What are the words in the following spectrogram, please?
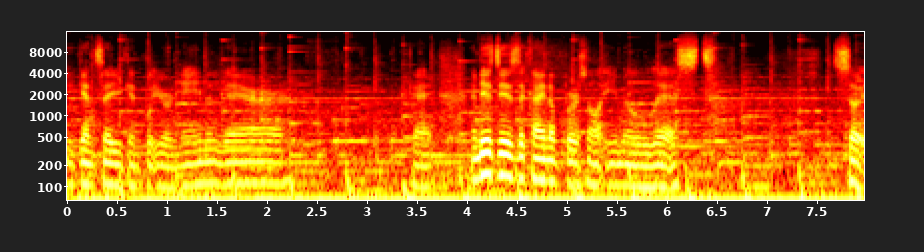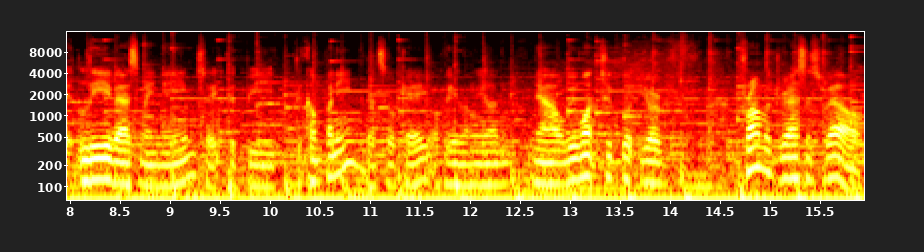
you can say you can put your name in there. Okay. And this is the kind of personal email list. So it leave as my name so it could be the company that's okay okay lang yun. Now we want to put your from address as well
